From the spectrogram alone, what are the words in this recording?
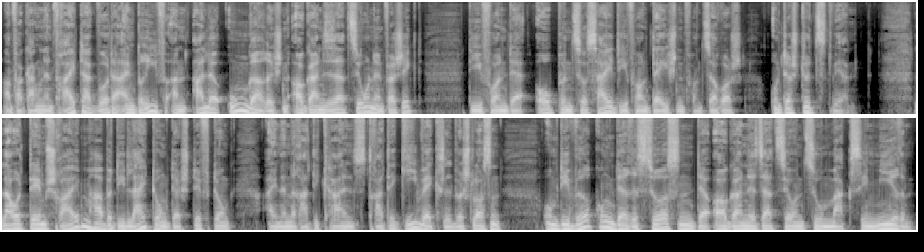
Am vergangenen Freitag wurde ein Brief an alle ungarischen Organisationen verschickt, die von der Open Society Foundation von Soros unterstützt werden. Laut dem Schreiben habe die Leitung der Stiftung einen radikalen Strategiewechsel beschlossen, um die Wirkung der Ressourcen der Organisation zu maximieren.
